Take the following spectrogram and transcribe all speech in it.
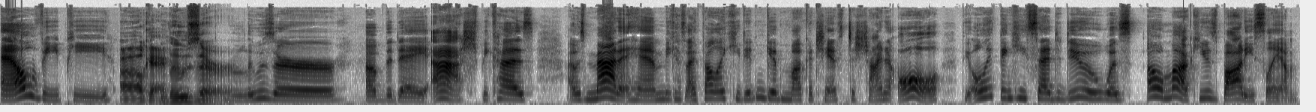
LVP, Uh, okay. loser. loser of the day, Ash, because I was mad at him because I felt like he didn't give Muk a chance to shine at all. The only thing he said to do was, "Oh, Muk, use Body Slam."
